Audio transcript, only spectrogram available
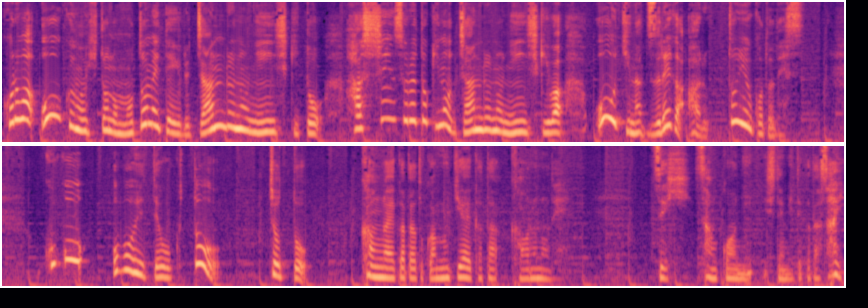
これは多くの人の求めているジャンルの認識と発信する時のジャンルの認識は大きなズレがあるということです。ここ覚えておくとちょっと考え方とか向き合い方変わるので是非参考にしてみてください。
